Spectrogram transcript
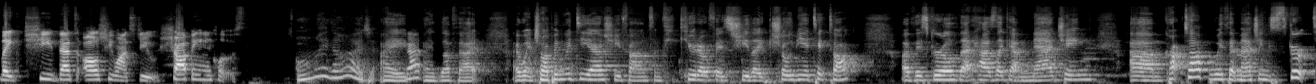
like she that's all she wants to do shopping and clothes oh my god i yeah. i love that i went shopping with dia she found some cute outfits she like showed me a tiktok of this girl that has like a matching um, crop top with a matching skirt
